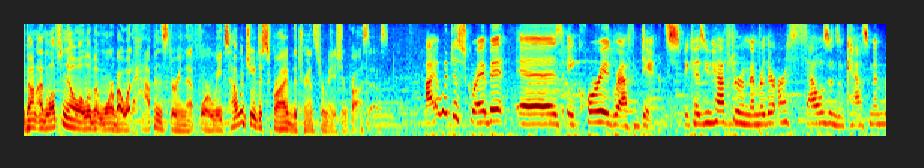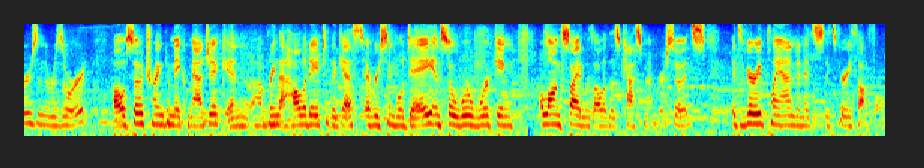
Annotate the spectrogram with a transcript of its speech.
Don, I'd love to know a little bit more about what happens during that four weeks. How would you describe the transformation process? I would describe it as a choreographed dance because you have to remember there are thousands of cast members in the resort also trying to make magic and uh, bring that holiday to the guests every single day. And so we're working alongside with all of those cast members. So it's it's very planned and it's it's very thoughtful.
